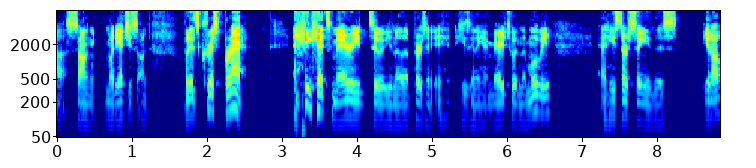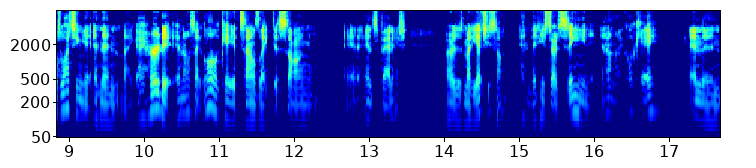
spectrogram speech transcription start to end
uh, song, mariachi song, but it's Chris Pratt, and he gets married to you know the person he's gonna get married to in the movie, and he starts singing this. You know, I was watching it, and then like I heard it, and I was like, oh, okay, it sounds like this song in, in Spanish, or this mariachi song, and then he starts singing it, and I'm like, okay, and then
